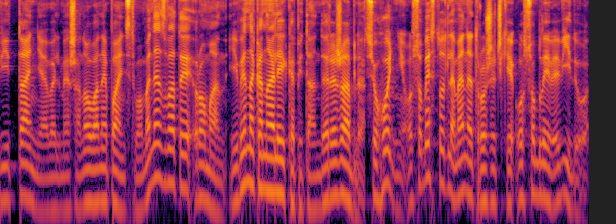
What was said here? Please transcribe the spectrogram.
Вітання, вельми шановане панство. Мене звати Роман, і ви на каналі Капітан Дирижабля. Сьогодні особисто для мене трошечки особливе відео.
